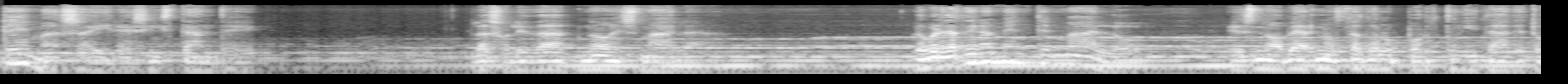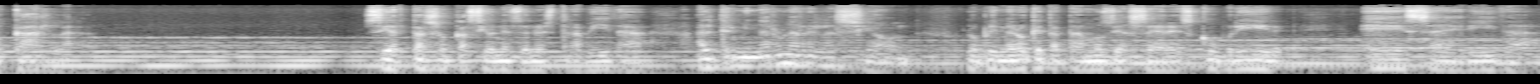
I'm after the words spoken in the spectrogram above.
temas a ir a ese instante. La soledad no es mala. Lo verdaderamente malo es no habernos dado la oportunidad de tocarla. Ciertas ocasiones de nuestra vida, al terminar una relación, lo primero que tratamos de hacer es cubrir esa herida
